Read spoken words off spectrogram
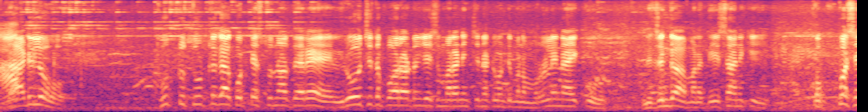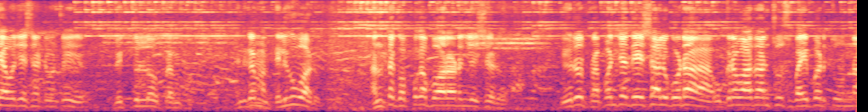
దాడిలో తూట్లు తూట్లుగా కొట్టేస్తున్నా సరే విరోచిత పోరాటం చేసి మరణించినటువంటి మన మురళీ నాయక్ నిజంగా మన దేశానికి గొప్ప సేవ చేసినటువంటి వ్యక్తుల్లో ప్రముఖుడు. ఎందుకంటే మన తెలుగువాడు అంత గొప్పగా పోరాటం చేశాడు. ఈరోజు ప్రపంచ దేశాలు కూడా ఉగ్రవాదాన్ని చూసి భయపడుతూ ఉన్న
